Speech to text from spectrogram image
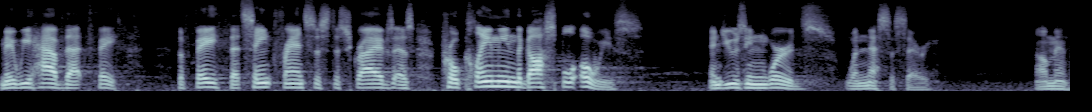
May we have that faith, the faith that St. Francis describes as proclaiming the gospel always and using words when necessary. Amen.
